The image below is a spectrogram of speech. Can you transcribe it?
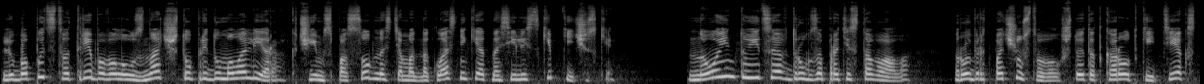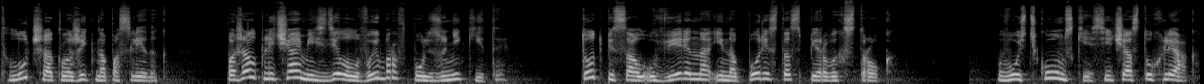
Любопытство требовало узнать, что придумала Лера, к чьим способностям одноклассники относились скептически. Но интуиция вдруг запротестовала. Роберт почувствовал, что этот короткий текст лучше отложить напоследок. Пожал плечами и сделал выбор в пользу Никиты. Тот писал уверенно и напористо с первых строк. «В Усть-Кумске сейчас тухляк,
